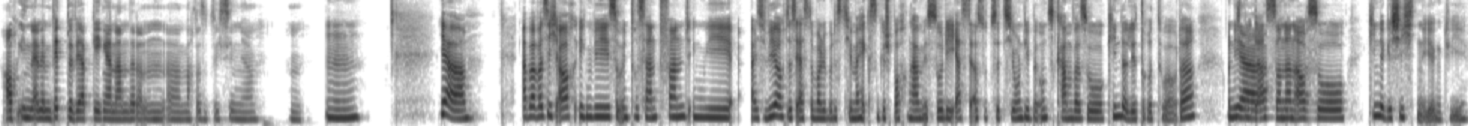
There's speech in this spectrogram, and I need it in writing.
auch in einem Wettbewerb gegeneinander, dann äh, macht das natürlich Sinn, ja. Hm. Mhm. Ja, aber was ich auch irgendwie so interessant fand, irgendwie, als wir auch das erste Mal über das Thema Hexen gesprochen haben, ist so die erste Assoziation, die bei uns kam, war so Kinderliteratur, oder? Und nicht ja, nur das, sondern auch so Kindergeschichten irgendwie.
